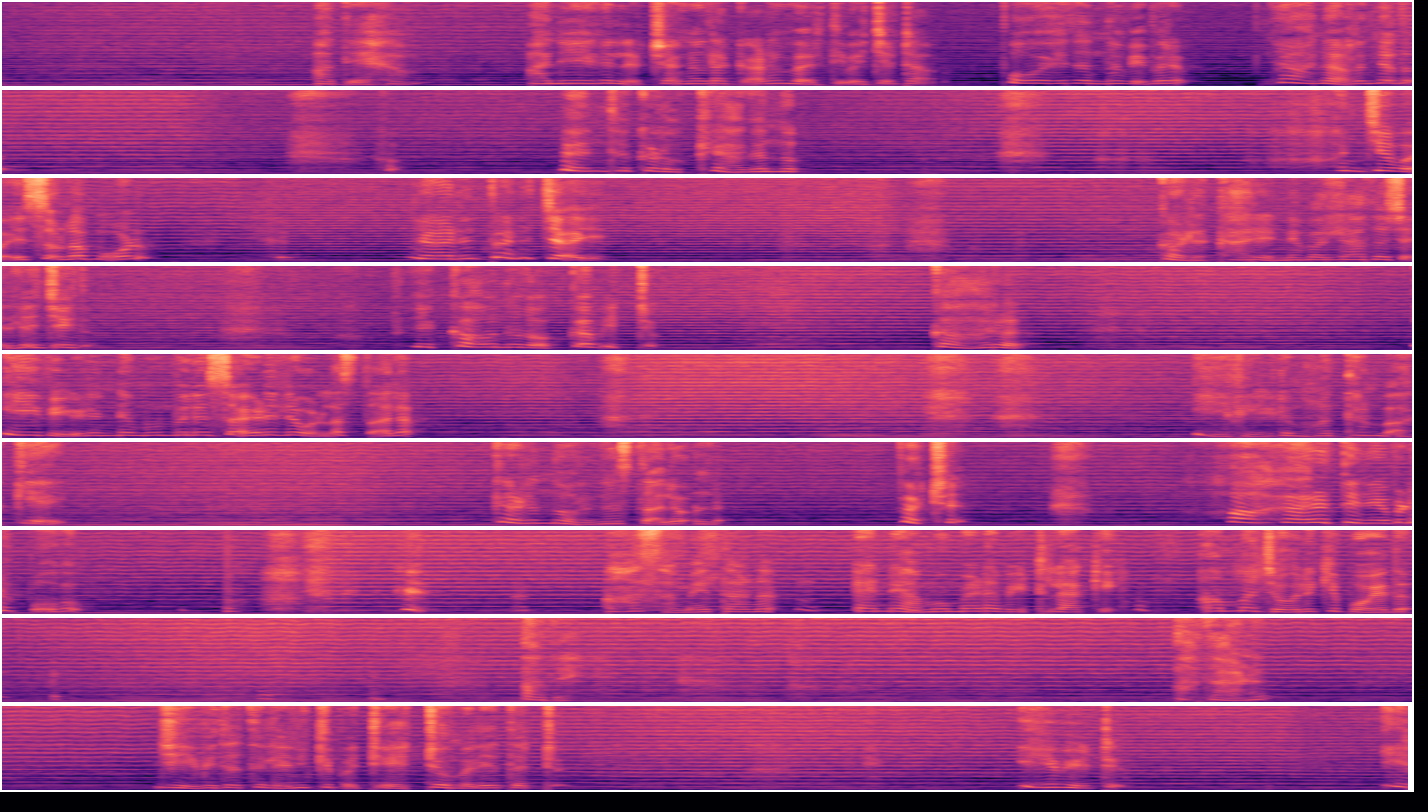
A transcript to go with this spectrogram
അദ്ദേഹം അനേകം ലക്ഷങ്ങളുടെ കടം വരുത്തി വെച്ചിട്ടാ പോയതെന്ന വിവരം ഞാൻ അറിഞ്ഞത് ബന്ധുക്കളൊക്കെ അകന്നു. അഞ്ചു വയസ്സുള്ള മോളും ഞാനും തനിച്ചായി. കടക്കാരെന്നെ വല്ലാതെ ശല്യം ചെയ്തു. വിൽക്കാവുന്നതൊക്കെ വിറ്റു. കാറ് ഈ വീടിന്റെ മുമ്പിലും സൈഡിലും ഉള്ള സ്ഥലം. ഈ വീട് മാത്രം ബാക്കിയായി. കിടന്നുറങ്ങാൻ സ്ഥലമുണ്ട്. പക്ഷെ ആഹാരത്തിന് എവിടെ പോകും? ആ സമയത്താണ് എന്നെ അമ്മൂമ്മയുടെ വീട്ടിലാക്കി അമ്മ ജോലിക്ക് പോയത്. അതെ. അതാണ് ജീവിതത്തിൽ എനിക്ക് പറ്റിയ ഏറ്റവും വലിയ തെറ്റ്. ഈ വീട്ടിൽ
